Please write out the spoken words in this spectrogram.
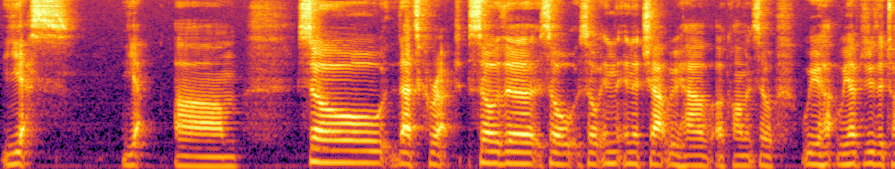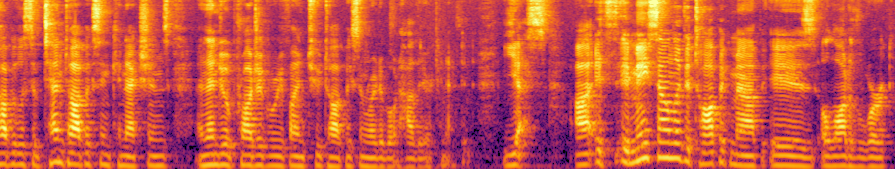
yes yeah um, so that's correct. So the so so in in the chat we have a comment. So we ha we have to do the topic list of ten topics and connections, and then do a project where we find two topics and write about how they are connected. Yes, uh, it's it may sound like the topic map is a lot of work.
